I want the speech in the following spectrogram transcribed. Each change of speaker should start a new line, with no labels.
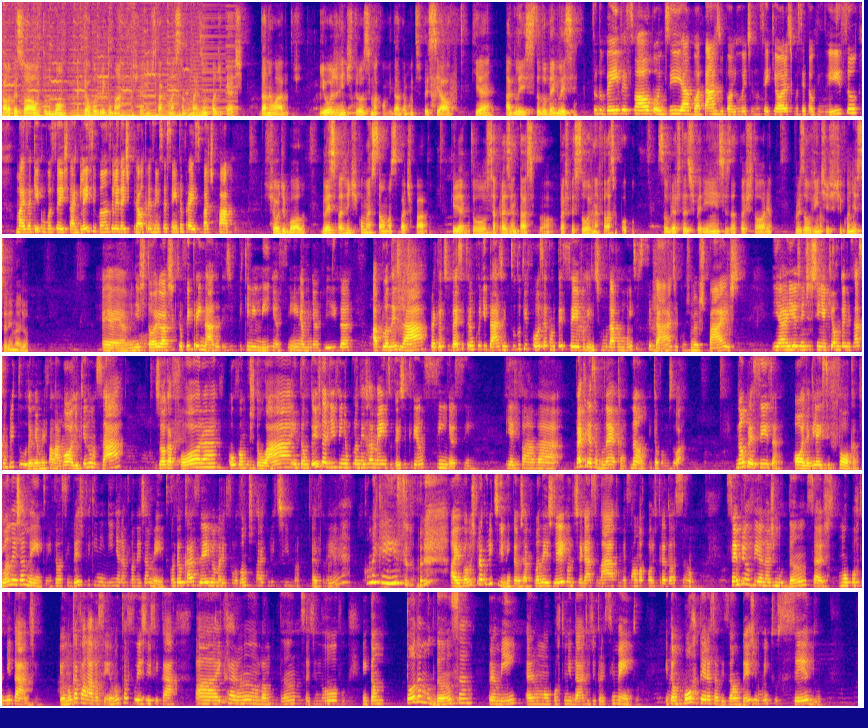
Fala pessoal, tudo bom? Aqui é o Rodrigo Marques e a gente está começando mais um podcast da Neo Hábitos. E hoje a gente trouxe uma convidada muito especial que é a Gleice. Tudo bem, Gleice?
Tudo bem, pessoal? Bom dia, boa tarde, boa noite. não sei que horas que você está ouvindo isso, mas aqui com você está a Gleice Vanzele da Espiral 360 para esse bate-papo.
Show de bola. Gleice, para a gente começar o nosso bate-papo, queria que tu se apresentasse para as pessoas, né? Falasse um pouco sobre as tuas experiências, a tua história, para os ouvintes te conhecerem melhor.
É, a minha história, eu acho que eu fui treinada desde pequenininha, assim, na minha vida, a planejar para que eu tivesse tranquilidade em tudo que fosse acontecer, porque a gente mudava muito de cidade com os meus pais, e aí a gente tinha que organizar sempre tudo. A minha mãe falava: olha, o que não usar, joga fora ou vamos doar. Então, desde ali vinha um planejamento, desde criancinha, assim. E ele falava: vai criar essa boneca? Não, então vamos doar. Não precisa? Olha, Gleice, foca, planejamento. Então, assim, desde pequenininha era planejamento. Quando eu casei, meu marido falou: vamos para Curitiba. Aí eu falei: é? Como é que é isso? Aí vamos para Curitiba. Então, já planejei quando chegasse lá começar uma pós-graduação sempre eu via nas mudanças uma oportunidade. Eu nunca falava assim, eu nunca fui de ficar, ai caramba, mudança de novo. Então, toda mudança para mim era uma oportunidade de crescimento. Então, por ter essa visão desde muito cedo,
